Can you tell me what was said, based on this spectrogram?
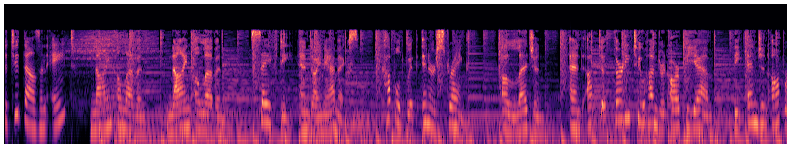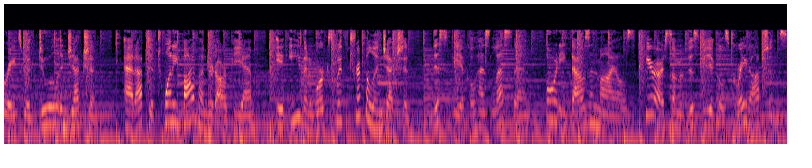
The 2008 911. 911. Safety and dynamics, coupled with inner strength, a legend, and up to 3,200 RPM, the engine operates with dual injection. At up to 2,500 RPM, it even works with triple injection. This vehicle has less than 40,000 miles. Here are some of this vehicle's great options.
